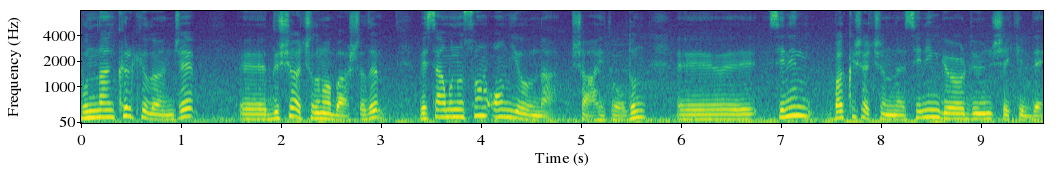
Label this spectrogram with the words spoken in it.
bundan 40 yıl önce e, dışı açılıma başladı ve sen bunun son 10 yılına şahit oldun. E, senin bakış açınla, senin gördüğün şekilde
